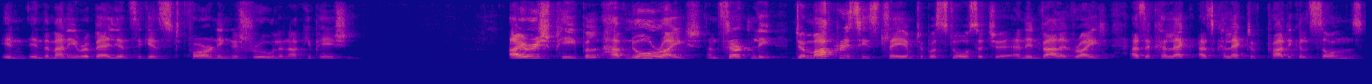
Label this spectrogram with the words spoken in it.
in, in the many rebellions against foreign English rule and occupation. Irish people have no right, and certainly democracies claim to bestow such a, an invalid right as, a collect, as collective prodigal sons,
